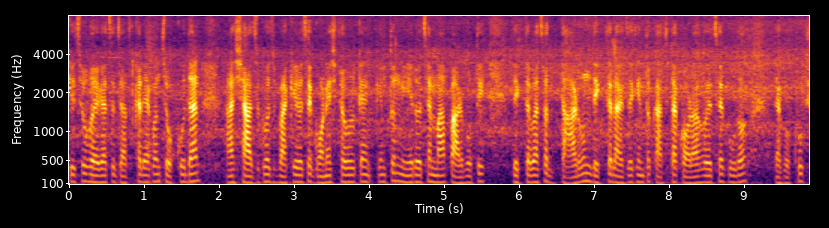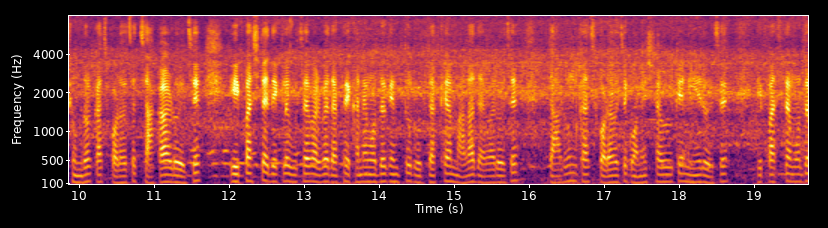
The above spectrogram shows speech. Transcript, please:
কিছু হয়ে গেছে যার খালি এখন চক্ষুদান আর সাজগোজ বাকি রয়েছে। গণেশ ঠাকুরকে কিন্তু নিয়ে রয়েছে মা পার্বতী। দেখতে পাচ্ছ, দারুণ দেখতে লাগছে কিন্তু কাজটা করা হয়েছে পুরো। দেখো, খুব সুন্দর কাজ করা হয়েছে, চাকা রয়েছে। এই পাশটায় দেখলে বুঝতে পারবে, দেখো এখানের মধ্যে কিন্তু রুদ্রাক্ষের মালা দেওয়া রয়েছে। দারুণ কাজ করা হয়েছে, গণেশ ঠাকুরকে নিয়ে রয়েছে। এই পাশটার মধ্যে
